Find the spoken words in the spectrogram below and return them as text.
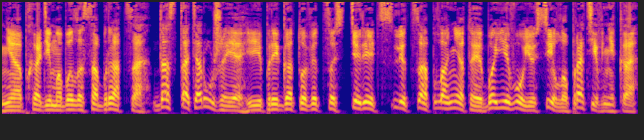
Необходимо было собраться, достать оружие и приготовиться стереть с лица планеты боевую силу противника.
